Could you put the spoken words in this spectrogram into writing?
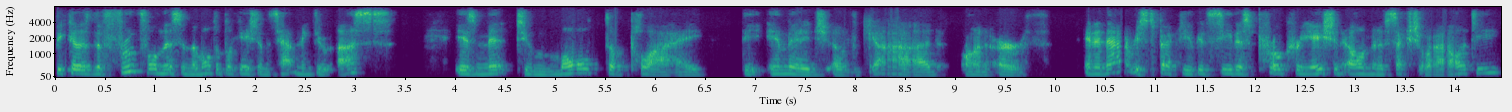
Because the fruitfulness and the multiplication that's happening through us is meant to multiply the image of God on earth. And in that respect, you could see this procreation element of sexuality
